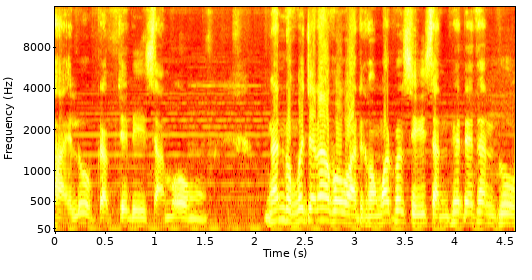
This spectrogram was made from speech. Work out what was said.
ถ่ายรูปกับเจดีย์สามองค์ งั้นผมก็จะเล่าประวัติของวัดพระศรีสันเพชรให้ท่านผู้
